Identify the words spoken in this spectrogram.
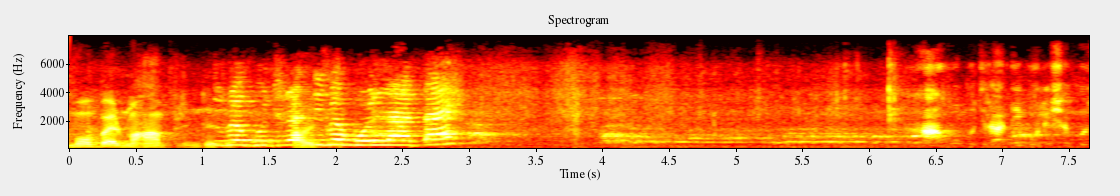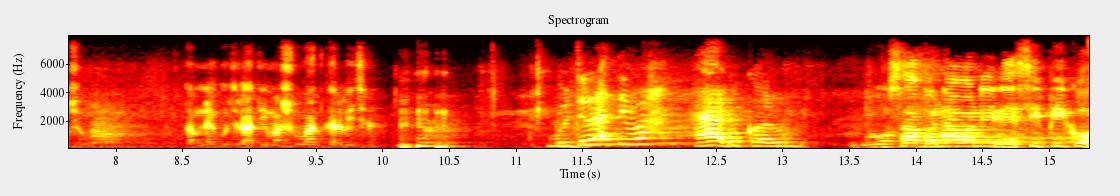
મોબાઈલમાં હા ફિલ્મ જોજો ગુજરાતી મેં બોલના આતા હે હા હું ગુજરાતી બોલી શકું છું તમને ગુજરાતીમાં શું વાત કરવી છે ગુજરાતીમાં હાડ કરું. ઢોસા બનાવવાની રેસીપી કો.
